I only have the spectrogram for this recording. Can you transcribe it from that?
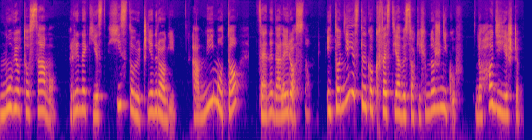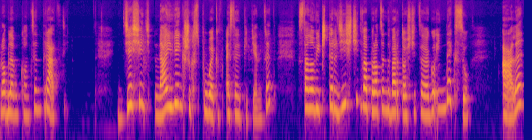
mówią to samo. Rynek jest historycznie drogi, a mimo to ceny dalej rosną. I to nie jest tylko kwestia wysokich mnożników. Dochodzi jeszcze problem koncentracji. 10 największych spółek w SP 500 stanowi 42% wartości całego indeksu, ale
